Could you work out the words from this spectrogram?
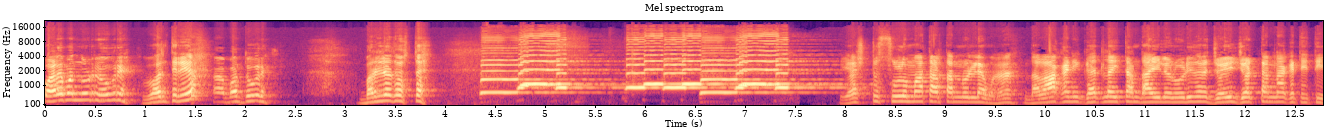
ಪಾಳೆ ಬಂದ್ ನೋಡ್ರಿ ಹೋಗ್ರಿ. ಬಂತ್ರಿ? ಹಾ ಬಂದ್ ಹೋಗ್ರಿ. ಬರಲೇ ದೋಸ್ತ. ಎಷ್ಟು ಸುಳ್ಳು ಮಾತಾಡ್ತಾನ ನೋಡ್ಲವ ಅವ? ದವಾಖಾನಿ ಗದ್ಲ ಐತಂದ ಇಲ್ಲಿ ನೋಡಿದ್ರೆ ಜೈ ಜೊಟ್ಟ ಅನ್ನಾಕತೈತಿ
